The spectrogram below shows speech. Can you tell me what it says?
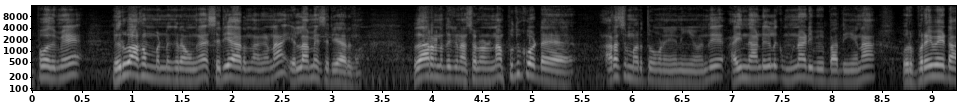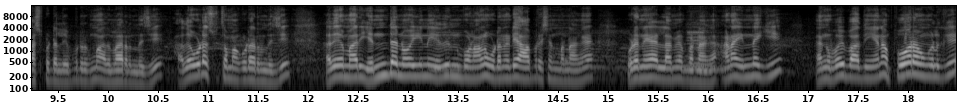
எப்போதுமே நிர்வாகம் பண்ணுகிறவங்க சரியாக இருந்தாங்கன்னா எல்லாமே சரியாக இருக்கும். உதாரணத்துக்கு நான் சொல்லணும்னா புதுக்கோட்டை அரசு மருத்துவமனை நீங்கள் வந்து ஐந்து ஆண்டுகளுக்கு முன்னாடி போய் பார்த்தீங்கன்னா ஒரு ப்ரைவேட் ஹாஸ்பிட்டல் எப்படி இருக்குமோ அது மாதிரி இருந்துச்சு. அதை விட சுத்தமாக கூட இருந்துச்சு. அதே மாதிரி எந்த நோயின்னு எதுன்னு போனாலும் உடனடியாக ஆப்ரேஷன் பண்ணாங்க. உடனே எல்லாமே பண்ணாங்க. ஆனால் இன்றைக்கி அங்கே போய் பார்த்தீங்கன்னா போகிறவங்களுக்கு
